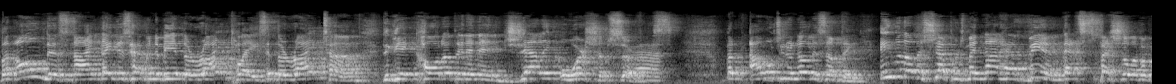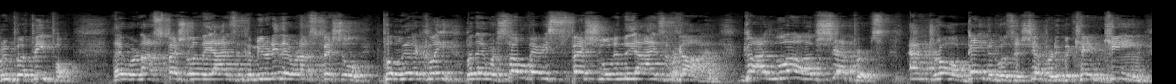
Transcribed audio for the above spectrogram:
But on this night, they just happened to be at the right place at the right time to get caught up in an angelic worship service. But I want you to notice something. Even though the shepherds may not have been that special of a group of people, they were not special in the eyes of the community, they were not special politically, but they were so very special in the eyes of God. God loves shepherds. After all, David was a shepherd who became king,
